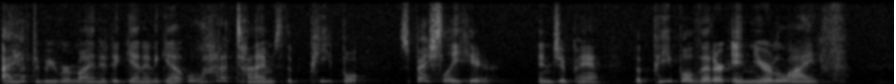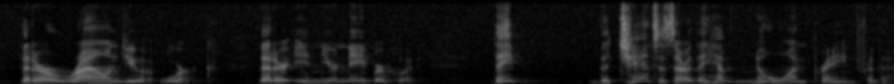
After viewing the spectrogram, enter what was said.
I have to be reminded again and again. A lot of times, the people, especially here in Japan, the people that are in your life, that are around you at work, that are in your neighborhood, they, the chances are they have no one praying for them.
